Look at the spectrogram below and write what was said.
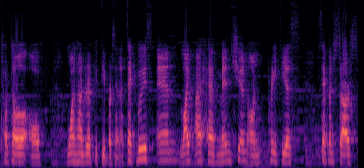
total of 150% attack boost and like I have mentioned on previous 7 stars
